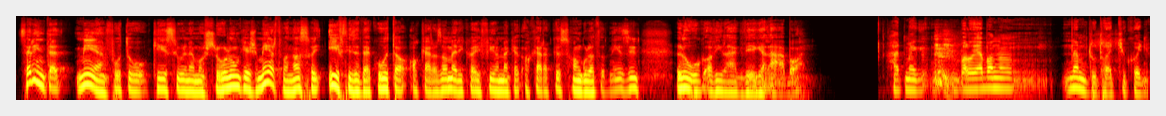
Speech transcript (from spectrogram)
Szerinted milyen fotó készülne most rólunk, és miért van az, hogy évtizedek óta akár az amerikai filmeket, akár a közhangulatot nézzük, lóg a világ vége lába? Hát meg valójában nem tudhatjuk, hogy,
